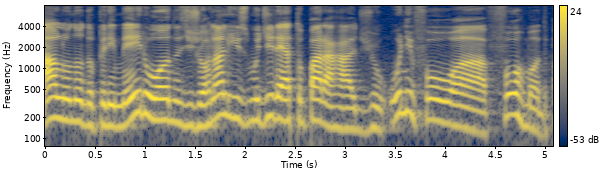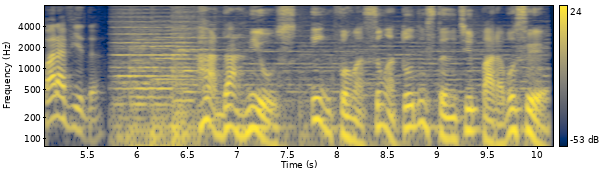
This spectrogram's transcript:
aluno do primeiro ano de jornalismo, direto para a rádio Unifoa, formando para a vida. Radar News, informação a todo instante para você.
